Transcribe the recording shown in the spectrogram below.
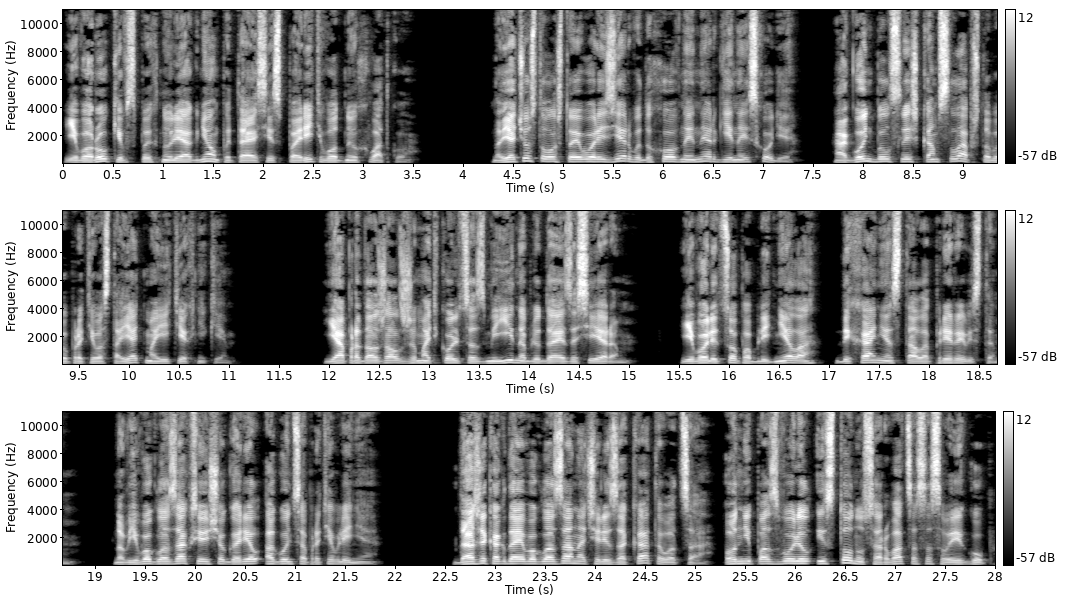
Его руки вспыхнули огнем, пытаясь испарить водную хватку. Но я чувствовал, что его резервы духовной энергии на исходе. Огонь был слишком слаб, чтобы противостоять моей технике. Я продолжал сжимать кольца змеи, наблюдая за Сиером. Его лицо побледнело, дыхание стало прерывистым, но в его глазах все еще горел огонь сопротивления. Даже когда его глаза начали закатываться, он не позволил и стону сорваться со своих губ,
